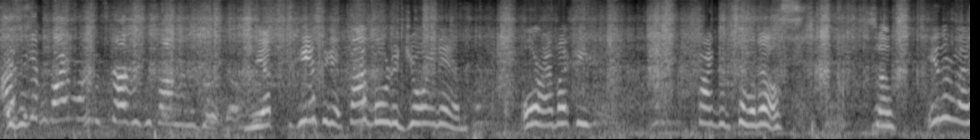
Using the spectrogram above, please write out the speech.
I have to get five more subscribers if I'm gonna do it though. Yep, he has to get five more to join in. Or I might be finding someone else. So, either way,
